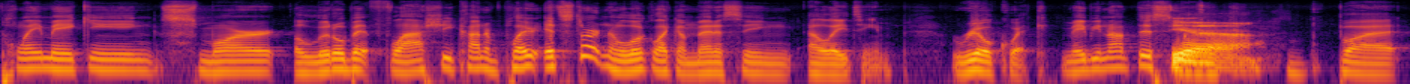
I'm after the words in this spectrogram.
playmaking, smart, a little bit flashy kind of player, it's starting to look like a menacing LA team real quick. Maybe not this year, Yeah. but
